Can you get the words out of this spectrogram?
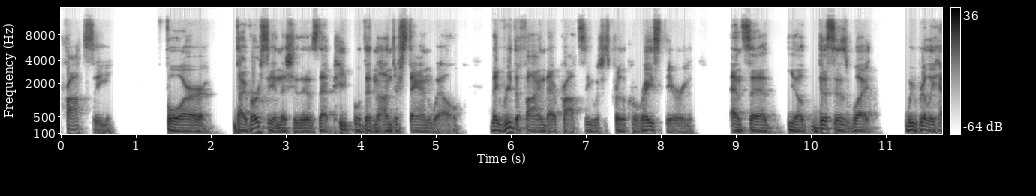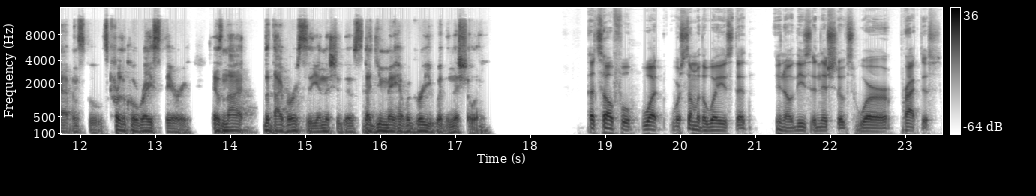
proxy for diversity initiatives that people didn't understand well. They redefined that proxy, which is critical race theory, and said, you know, this is what we really have in schools. Critical race theory is not the diversity initiatives that you may have agreed with initially. That's helpful. What were some of the ways that, you know, these initiatives were practiced?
